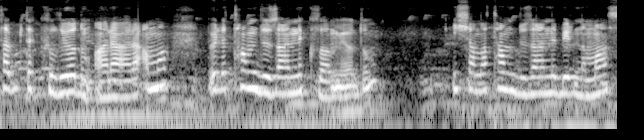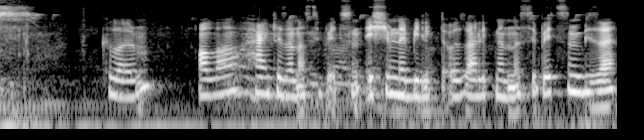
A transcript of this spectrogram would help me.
tabii ki de kılıyordum ara ara ama böyle tam düzenli kılamıyordum. İnşallah tam düzenli bir namaz kılarım. Allah herkese nasip etsin. Eşimle birlikte özellikle nasip etsin bize.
